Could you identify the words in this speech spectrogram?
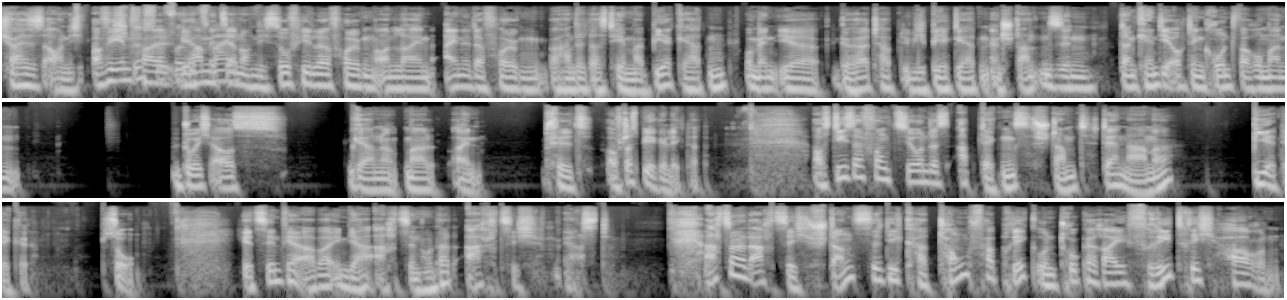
Ich weiß es auch nicht. Auf jeden Fall, wir haben jetzt zwei. ja noch nicht so viele Folgen online. Eine der Folgen behandelt das Thema Biergärten. Und wenn ihr gehört habt, wie Biergärten entstanden sind, dann kennt ihr auch den Grund, warum man durchaus gerne mal ein Filz auf das Bier gelegt hat. Aus dieser Funktion des Abdeckens stammt der Name Bierdeckel. So, jetzt sind wir aber im Jahr 1880 erst. 1880 stanzte die Kartonfabrik und Druckerei Friedrich Horn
